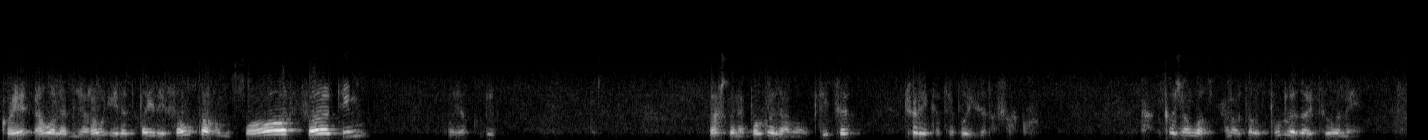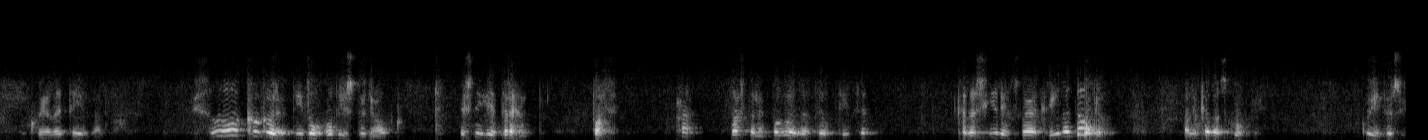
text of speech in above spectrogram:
koje evolem jarau i red tajri fautahum safatim o jakbid. Zašto ne pogledamo ptice čovjeka se boji za nafaku. Kaže Allah subhanahu wa ta'ala pogledajte one koje lete iznad Svako gore, ti to hodiš do njog. Još nigdje trend. pasi. Ha, zašto ne pogledate od ptice? Kada šire svoja krila, dobro. Ali kada skupi, koji drži?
